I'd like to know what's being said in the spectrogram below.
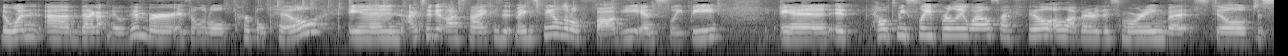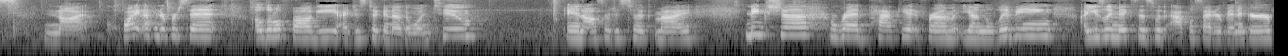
the one um, that I got in November is a little purple pill and I took it last night because it makes me a little foggy and sleepy and it helped me sleep really well so I feel a lot better this morning but still just not quite 100%, a little foggy. I just took another one too. And also just took my Ningxia red packet from Young Living. I usually mix this with apple cider vinegar,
